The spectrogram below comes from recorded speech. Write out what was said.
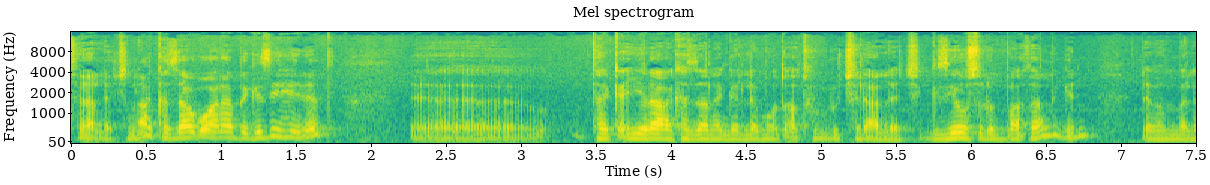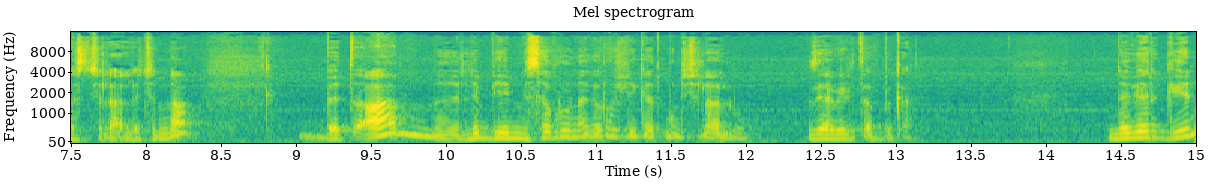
ትላለች። እና ከዛ በኋላ በጊዜ ሂደት ተቀይራ ከዛ ነገር ለመውጣት ሁሉ ችላለች። ጊዜ ወስዶባታል፣ ግን ለመመለስ ችላለች እና በጣም ልብ የሚሰብሩ ነገሮች ሊገጥሙን ይችላሉ። እግዚአብሔር ይጠብቃል። ነገር ግን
